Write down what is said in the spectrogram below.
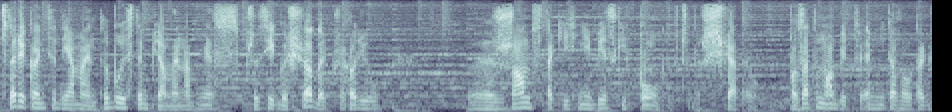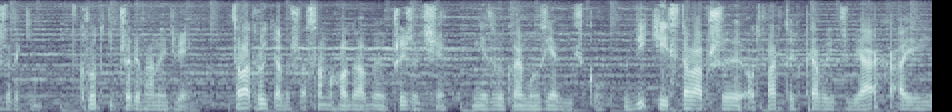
Cztery końce diamentu były stępione, natomiast przez jego środek przechodził e, rząd takich niebieskich punktów, czy też świateł. Poza tym obiekt emitował także taki krótki, przerywany dźwięk. Cała trójka wyszła z samochodu, aby przyjrzeć się niezwykłemu zjawisku. Vicky stała przy otwartych prawych drzwiach, a jej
